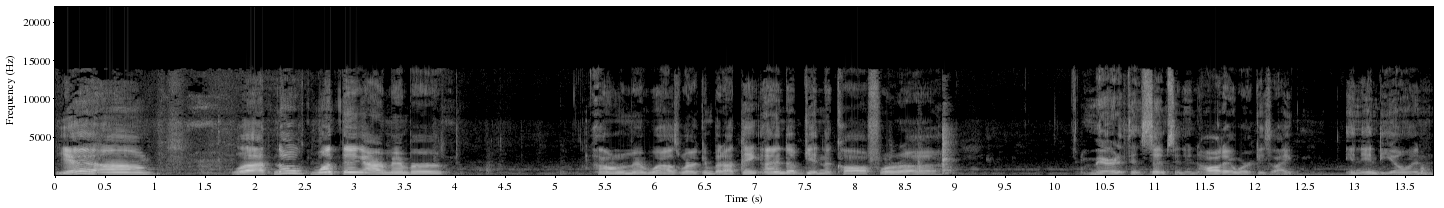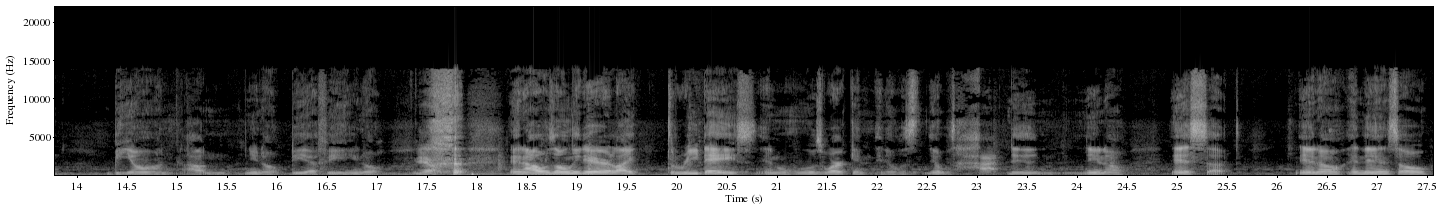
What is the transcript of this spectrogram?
yeah. Um. Well, I know one thing I remember. I don't remember where I was working, but I think I ended up getting a call for uh, Meredith and Simpson, and all their work is like in Indio and beyond, out in you know BFE, you know. Yeah, and I was only there like three days and was working and it was it was hot, dude. You know, it sucked. You know, and then so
